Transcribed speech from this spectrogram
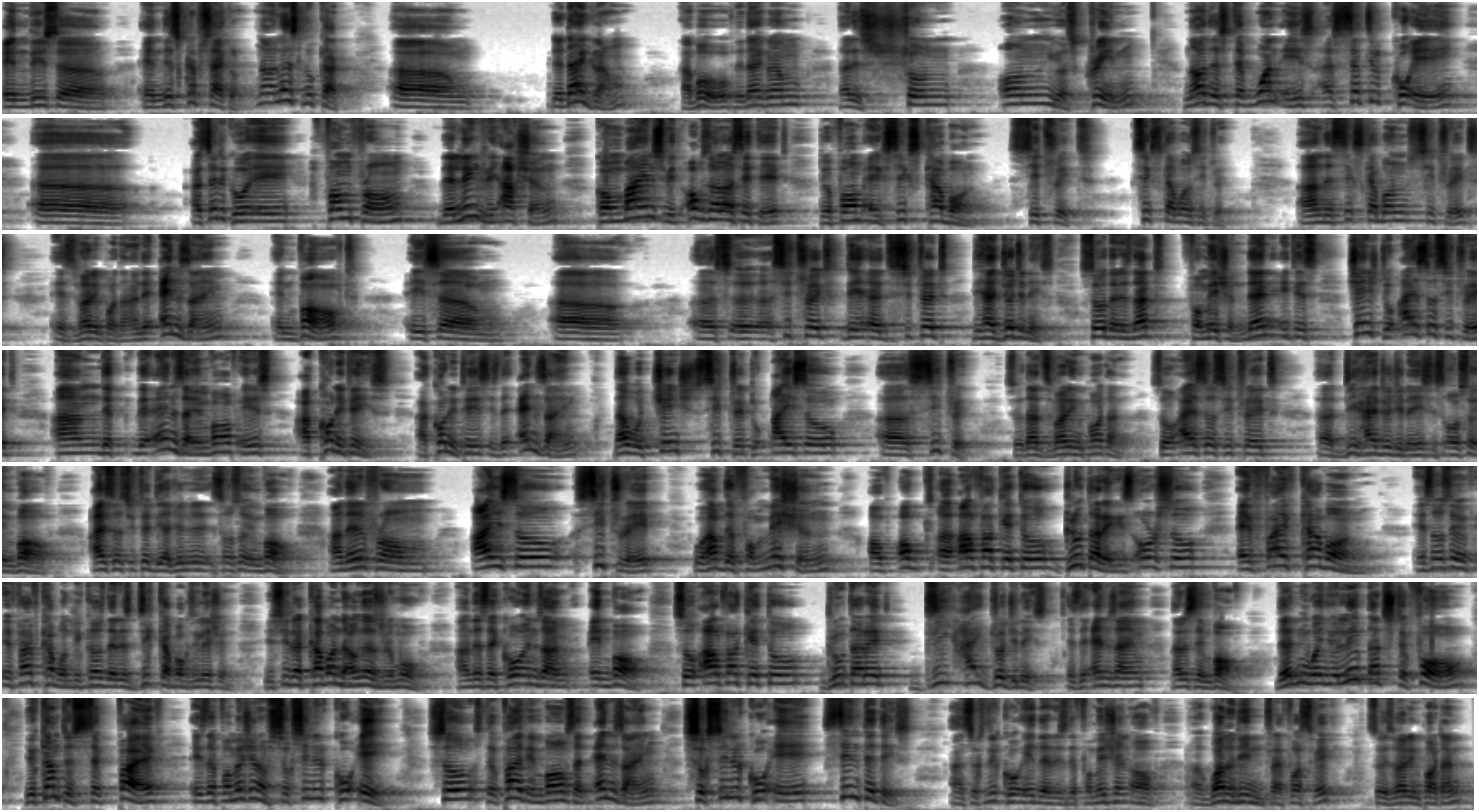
in this uh, in this Krebs cycle. Now let's look at um, the diagram above. The diagram that is shown on your screen. Now the step one is acetyl-CoA. Uh, acetyl-CoA formed from the link reaction combines with oxaloacetate to form a 6-carbon citrate. 6-carbon citrate. And the 6-carbon citrate is very important. And the enzyme involved is um, uh, uh, uh, citrate, the, uh, dehydrogenase. So there is that formation. Then it is changed to isocitrate And the, the enzyme involved is aconitase. Aconitase is the enzyme that will change citrate to isocitrate. So that's very important. So isocitrate uh, dehydrogenase is also involved. Isocitrate dehydrogenase is also involved. And then from isocitrate, we have the formation of uh, alpha ketoglutarate. is also a 5 carbon. It's also a 5 carbon because there is decarboxylation. You see that carbon dioxide is removed and there's a coenzyme involved. So alpha ketoglutarate dehydrogenase is the enzyme that is involved. Then when you leave that step 4, you come to step 5 is the formation of succinyl-CoA. So step 5 involves an enzyme, succinyl-CoA synthetase. And succinyl-CoA, there is the formation of uh, guanidine triphosphate. So it's very important.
